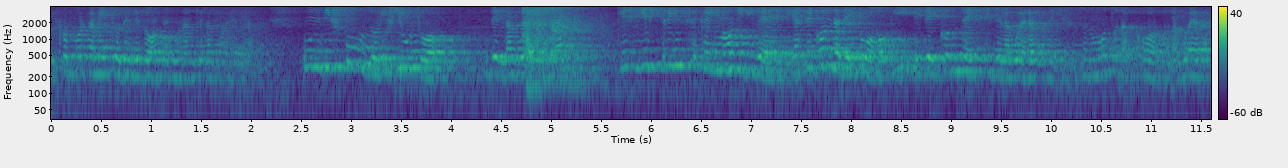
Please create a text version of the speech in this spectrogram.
il comportamento delle donne durante la guerra. Un diffuso rifiuto della guerra che si estrinseca in modi diversi a seconda dei luoghi e dei contesti della guerra stessa. Sono molto d'accordo, la guerra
